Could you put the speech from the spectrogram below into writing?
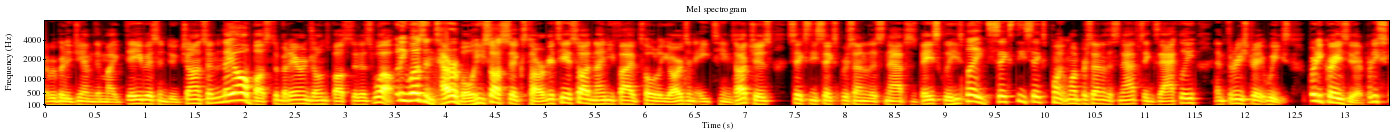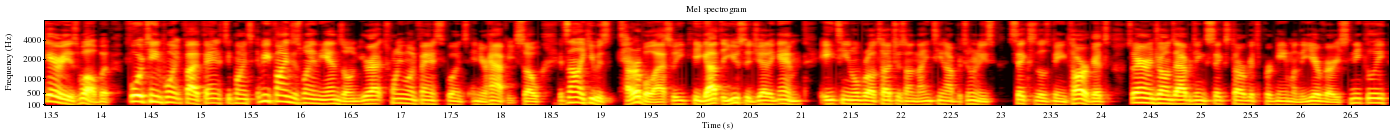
everybody jammed in Mike Davis and Duke Johnson, and they all busted, but Aaron Jones busted as well. But he wasn't terrible. He saw six targets. He saw 95 total yards and 18 touches. 66% of the snaps is basically, he's played 66.1% of the snaps exactly in three straight weeks. Pretty crazy there. Pretty scary as well. But 14.5 fantasy points. If he finds his way in the end zone, you're at 21 fantasy points and you're happy. So it's not like he was terrible last week. He got the usage yet again 18 overall touches on 19 opportunities, six of those being targets. So Aaron Jones averaging six targets per game on the year very sneakily.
